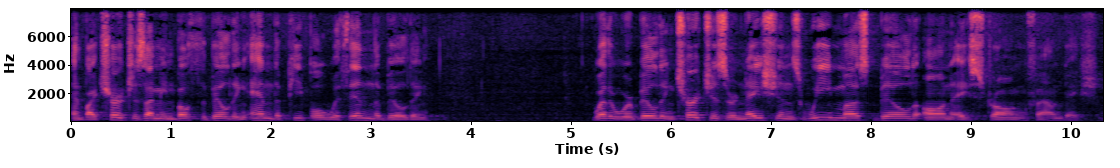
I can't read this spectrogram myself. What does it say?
and by churches I mean both the building and the people within the building, whether we're building churches or nations, we must build on a strong foundation.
